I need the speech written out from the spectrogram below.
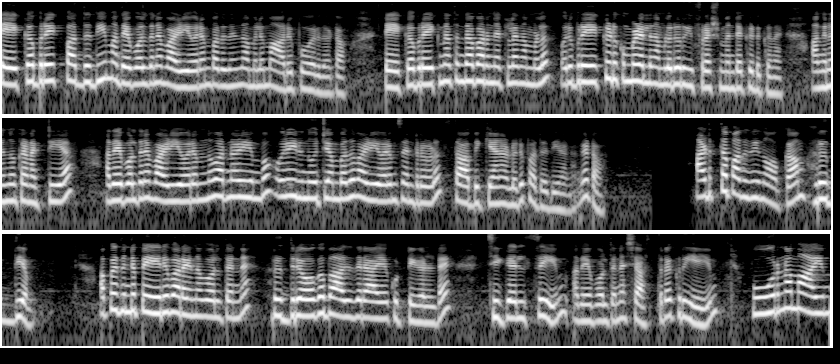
ടേക്ക് എ ബ്രേക്ക് പദ്ധതിയും അതേപോലെ തന്നെ വഴിയോരം പദ്ധതിയും തമ്മിൽ മാറിപ്പോരുത് കേട്ടോ. ടേക്ക് എ ബ്രേക്കിനകത്ത് എന്താ പറഞ്ഞിട്ടുള്ളത് നമ്മൾ ഒരു ബ്രേക്ക് എടുക്കുമ്പോഴല്ലേ നമ്മളൊരു റിഫ്രഷ്മെന്റ് ഒക്കെ എടുക്കുന്നത് അങ്ങനെ ഒന്ന് കണക്ട് ചെയ്യുക. അതേപോലെ തന്നെ വഴിയോരം എന്ന് പറഞ്ഞു കഴിയുമ്പോൾ ഒരു ഇരുന്നൂറ്റി അമ്പത് വഴിയോരം സെന്ററുകൾ സ്ഥാപിക്കാനുള്ളൊരു പദ്ധതിയാണ് കേട്ടോ. അടുത്ത പദ്ധതി നോക്കാം ഹൃദ്യം. അപ്പോൾ ഇതിന്റെ പേര് പറയുന്ന പോലെ തന്നെ ഹൃദ്രോഗബാധിതരായ കുട്ടികളുടെ ചികിത്സയും അതേപോലെ തന്നെ ശസ്ത്രക്രിയയും പൂർണമായും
